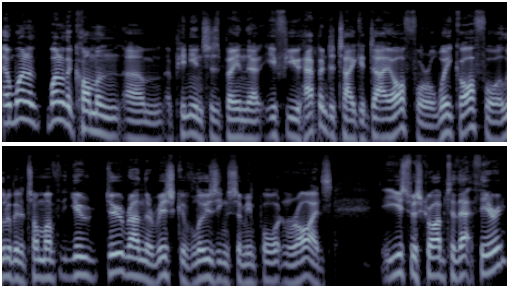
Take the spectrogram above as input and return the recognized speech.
And one of one of the common um, opinions has been that if you happen to take a day off or a week off or a little bit of time off, you do run the risk of losing some important rides. You subscribe to that theory?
